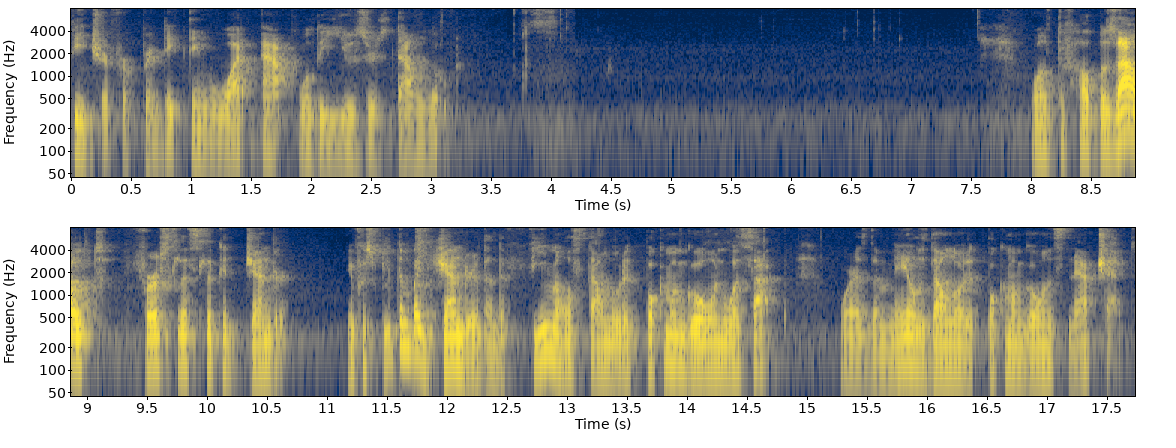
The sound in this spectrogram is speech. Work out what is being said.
feature for predicting what app will the users download? Well, to help us out, first let's look at gender. If we split them by gender, then the females downloaded Pokemon Go and WhatsApp, whereas the males downloaded Pokemon Go and Snapchat.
